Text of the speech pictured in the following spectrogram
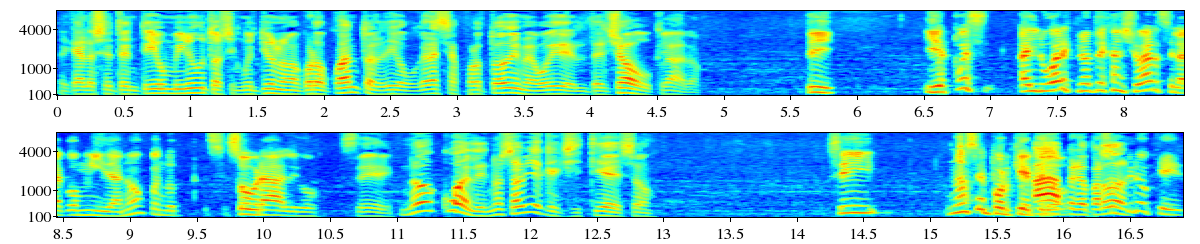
de que a los 71 minutos, 51, no me acuerdo cuánto, les digo gracias por todo y me voy del, del show. Claro. Sí. Y después hay lugares que no te dejan llevarse la comida, ¿no? Cuando sobra algo. Sí. ¿No? ¿Cuáles? No sabía que existía eso. Sí, no sé por qué, pero, ah, pero perdón, yo creo que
